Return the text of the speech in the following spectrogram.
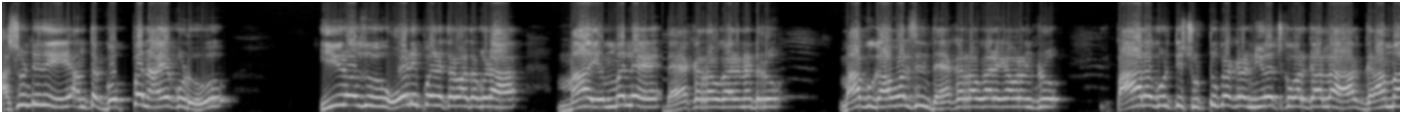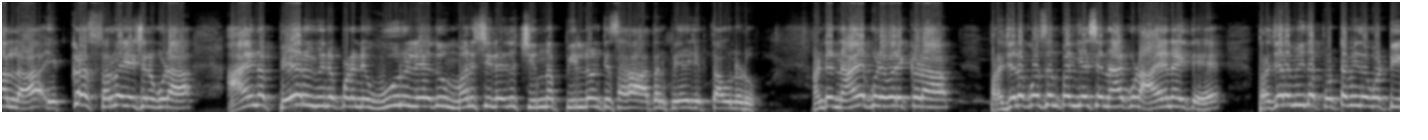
అసుంటిది అంత గొప్ప నాయకుడు ఈరోజు ఓడిపోయిన తర్వాత కూడా మా ఎమ్మెల్యే దయాకర్రావు గారు అంటారు. మాకు కావాల్సింది దయాకర్రావు గారే కావాలంటారు. పాలగుర్తి చుట్టుపక్కల నియోజకవర్గాల గ్రామాల్లో ఎక్కడ సర్వే చేసినా కూడా ఆయన పేరు వినపడని ఊరు లేదు మనిషి లేదు చిన్న పిల్లోనికి సహా అతని పేరే చెప్తా ఉన్నాడు. అంటే నాయకుడు ఎవరిక్కడ ప్రజల కోసం పనిచేసే నాయకుడు ఆయన అయితే ప్రజల మీద పొట్ట మీద కొట్టి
